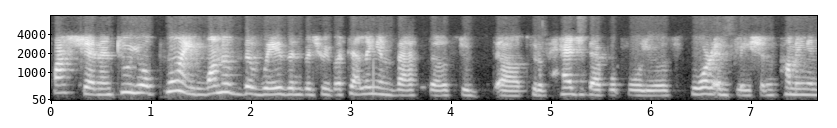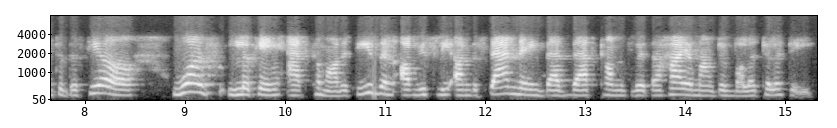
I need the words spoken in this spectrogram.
question. And to your point, one of the ways in which we were telling investors to uh, sort of hedge their portfolios for inflation coming into this year was looking at commodities and obviously understanding that that comes with a high amount of volatility.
